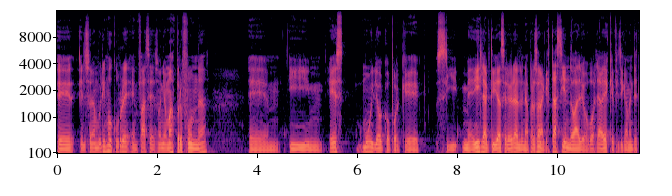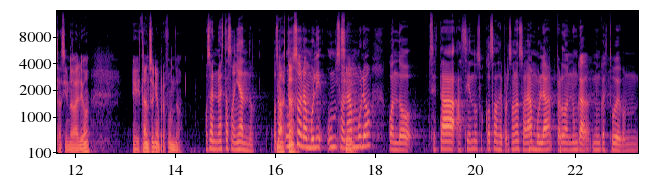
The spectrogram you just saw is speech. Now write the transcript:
eh, el sonambulismo ocurre en fase de sueño más profunda eh, y es muy loco porque si medís la actividad cerebral de una persona que está haciendo algo, vos la ves que físicamente está haciendo algo, eh, está en sueño profundo. O sea, no está soñando. O sea, No un, sonambuli- un sonámbulo, cuando se está haciendo sus cosas de persona sonámbula. Perdón, nunca, nunca estuve con.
